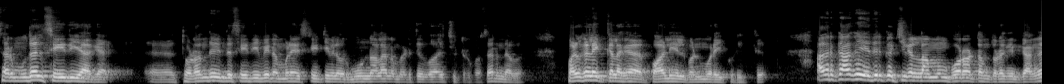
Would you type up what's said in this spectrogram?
சார் முதல் செய்தியாக தொடர்ந்து இந்த செய்தியவே நம்மளே ஸ்ரீ டிவியில் ஒரு மூணு நாளாக நம்ம எடுத்து விவாதிச்சுட்டு இருக்கோம் சார் இந்த பல்கலைக்கழக பாலியல் வன்முறை குறித்து. அதற்காக எதிர்க்கட்சிகள் எல்லாமும் போராட்டம் தொடங்கியிருக்காங்க.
